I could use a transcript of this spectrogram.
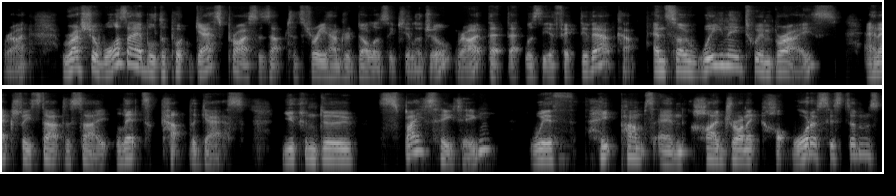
right? Russia was able to put gas prices up to $300 a kilojoule, right? That, that was the effective outcome. And so we need to embrace and actually start to say, let's cut the gas. You can do space heating with heat pumps and hydronic hot water systems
